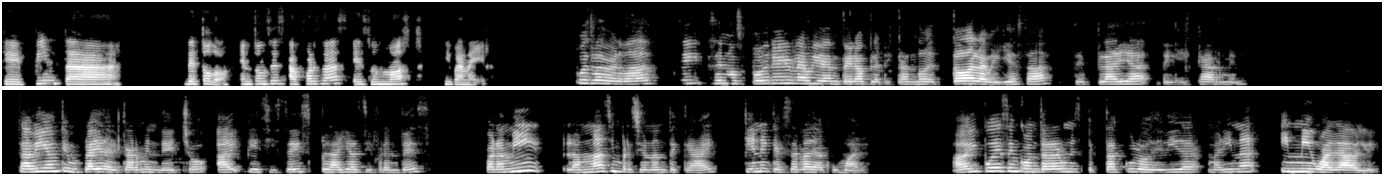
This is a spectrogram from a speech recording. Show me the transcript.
que pinta de todo. Entonces, a fuerzas es un must si van a ir. Pues la verdad, sí, se nos podría ir la vida entera platicando de toda la belleza de Playa del Carmen. ¿Sabían que en Playa del Carmen, de hecho, hay 16 playas diferentes? Para mí, la más impresionante que hay tiene que ser la de Akumal. Ahí puedes encontrar un espectáculo de vida marina inigualable,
